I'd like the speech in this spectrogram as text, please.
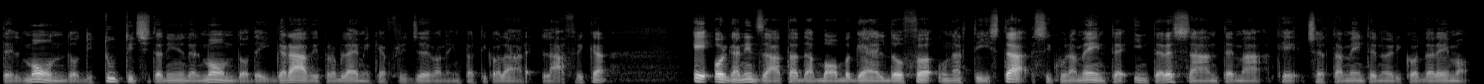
del mondo, di tutti i cittadini del mondo, dei gravi problemi che affliggevano in particolare l'Africa, e organizzata da Bob Geldof, un artista sicuramente interessante, ma che certamente noi ricorderemo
